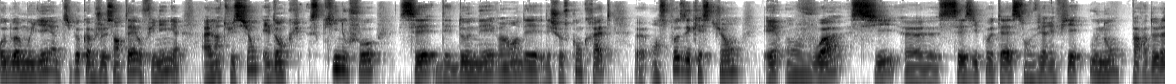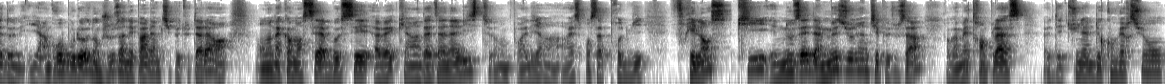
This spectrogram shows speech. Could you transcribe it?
au doigt mouillé, un petit peu comme je le sentais, au feeling, à l'intuition. Et donc, ce qu'il nous faut, c'est des données, vraiment des, choses concrètes. Euh, on se pose des questions et on voit si euh, ces hypothèses sont vérifiées ou non par de la donnée. Il y a un gros boulot, donc je vous en ai parlé un petit peu tout à l'heure. Hein. On a commencé à bosser avec un data analyst, on pourrait dire un responsable produit freelance, qui nous aide à mesurer un petit peu tout ça. On va mettre en place euh, des tunnels de conversion,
